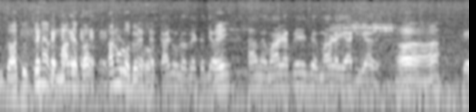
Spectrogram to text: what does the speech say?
એ તો સાચું છે ને માથે કાનુડો બેઠો. કાનુડો બેઠો? સામે મારા પહેરે છે યાદી આવે. હા હા. કે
